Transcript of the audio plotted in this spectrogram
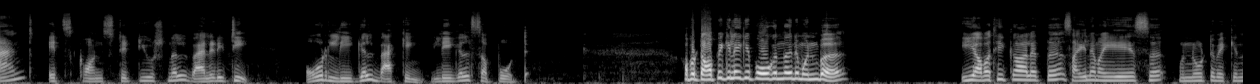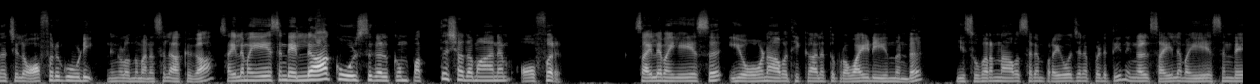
and its constitutional validity or legal backing, legal support. അപ്പോൾ ടോപ്പിക്കിലേക്ക് പോകുന്നതിന് മുൻപ് ഈ അവധിക്കാലത്ത് സൈലം ഐ എ എസ് മുന്നോട്ട് വെക്കുന്ന ചില ഓഫർ കൂടി നിങ്ങളൊന്ന് മനസ്സിലാക്കുക സൈലം ഐ എ എസിന്റെ എല്ലാ കോഴ്സുകൾക്കും പത്ത് ശതമാനം offer Xylem I A S ഈ ഓണ അവധിക്കാലത്ത് പ്രൊവൈഡ് ചെയ്യുന്നുണ്ട് ഈ സുവർണാവസരം പ്രയോജനപ്പെടുത്തി നിങ്ങൾ സൈലം ഐ എ എസിന്റെ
